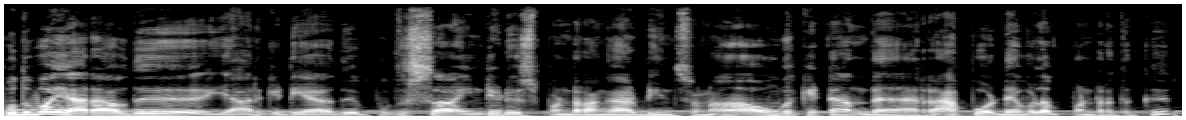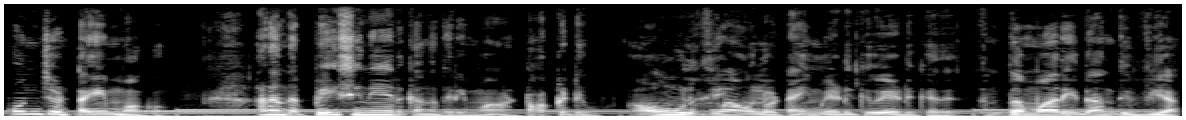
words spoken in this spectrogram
பொதுவாக யாராவது யார்கிட்டையாவது புதுசாக இன்ட்ரடியூஸ் பண்ணுறாங்க அப்படின்னு சொன்னால் அவங்கக்கிட்ட அந்த ரேப்போ டெவலப் பண்ணுறதுக்கு கொஞ்சம் டைம் ஆகும். ஆனால் அந்த பேசினே இருக்காங்க தெரியுமா? டாக்கட்டிவ் அவங்களுக்குலாம் அவங்களோட டைம் எடுக்கவே எடுக்காது. அந்த மாதிரி தான் Divya.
